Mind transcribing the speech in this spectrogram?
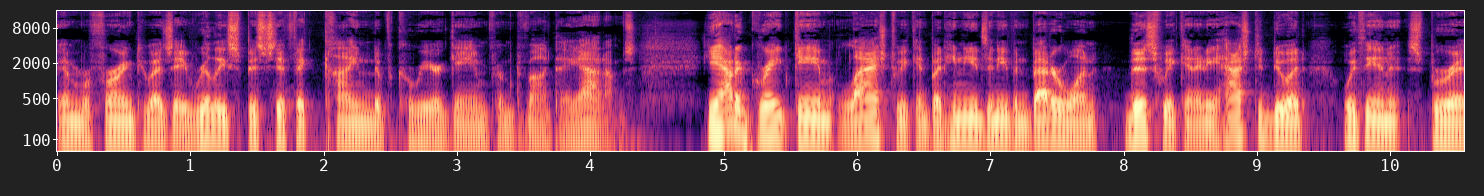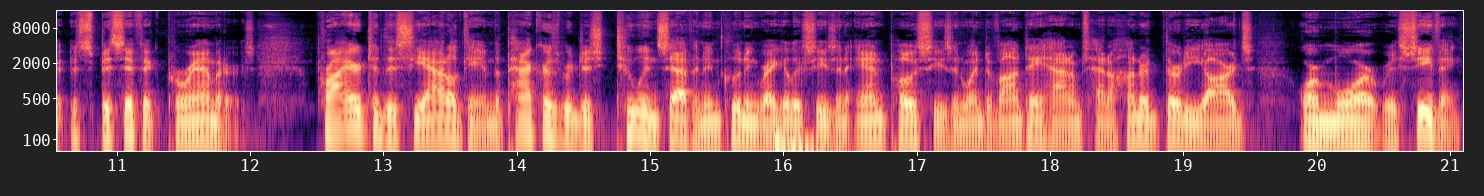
am referring to as a really specific kind of career game from Davante Adams. He had a great game last weekend, but he needs an even better one this weekend, and he has to do it within specific parameters. Prior to the Seattle game, the Packers were just two and seven, including regular season and postseason, when Davante Adams had 130 yards or more receiving.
